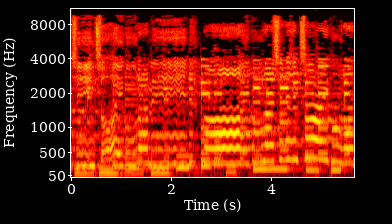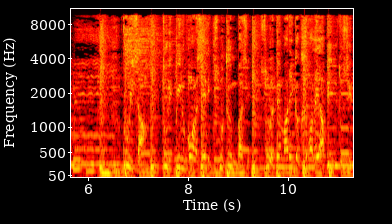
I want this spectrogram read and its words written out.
sind, sa ei kuula sa tulid minu poole selikus, ma tõmbasin sulle pemariga kõrvale ja pildusin.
